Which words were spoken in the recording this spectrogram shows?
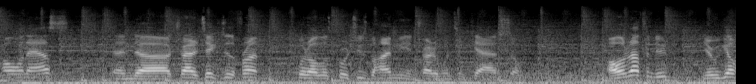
hauling ass, and uh, try to take it to the front, put all those Pro 2s behind me, and try to win some cash. So, all or nothing, dude. Here we go.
